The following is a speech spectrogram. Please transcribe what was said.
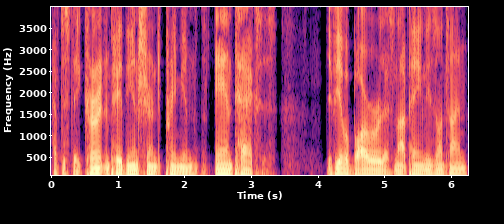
have to stay current and pay the insurance premiums and taxes. If you have a borrower that's not paying these on time,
